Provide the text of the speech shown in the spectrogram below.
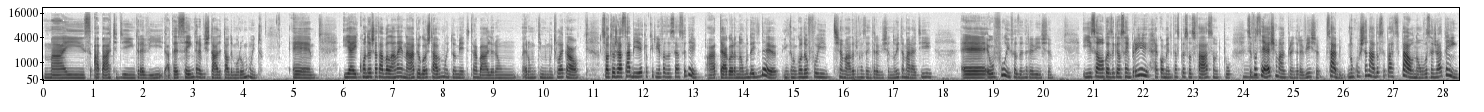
Mas a parte de entrevista, até ser entrevistado e tal, demorou muito. É, e aí, quando eu já estava lá na ENAP, eu gostava muito do ambiente de trabalho, era um, era um time muito legal. Só que eu já sabia que eu queria fazer CACD. Até agora não mudei de ideia. Então, quando eu fui chamada para fazer entrevista no Itamaraty, é, eu fui fazer entrevista. E isso é uma coisa que eu sempre recomendo que as pessoas façam. Tipo, uhum. se você é chamado para entrevista, sabe, não custa nada você participar ou não, você já tem.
